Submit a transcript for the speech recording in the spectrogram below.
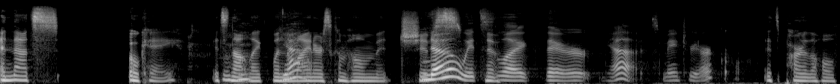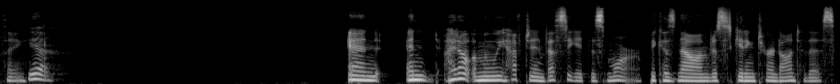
And that's okay. It's not mm-hmm. like when Yeah. the miners come home, it shifts. No, it's like they're yeah, it's matriarchal. it's part of the whole thing. Yeah. And and I don't. I mean, we have to investigate this more because now I'm just getting turned on to this.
